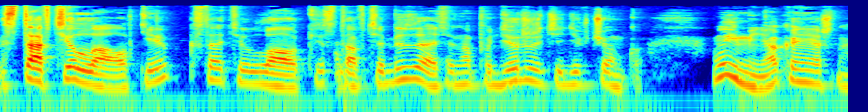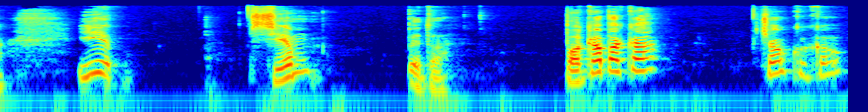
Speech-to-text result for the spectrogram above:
Ставьте лайки. Кстати, лайки ставьте обязательно. Поддержите девчонку. Ну и меня, конечно. И всем это. Пока-пока. Чао, какао.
